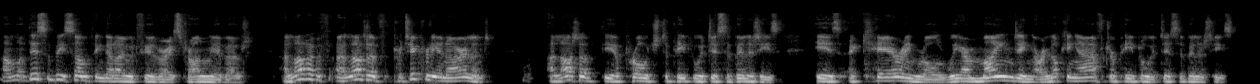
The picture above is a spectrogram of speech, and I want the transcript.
And this would be something that I would feel very strongly about. A lot of, a lot of, particularly in Ireland, a lot of the approach to people with disabilities is a caring role. We are minding or looking after people with disabilities.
